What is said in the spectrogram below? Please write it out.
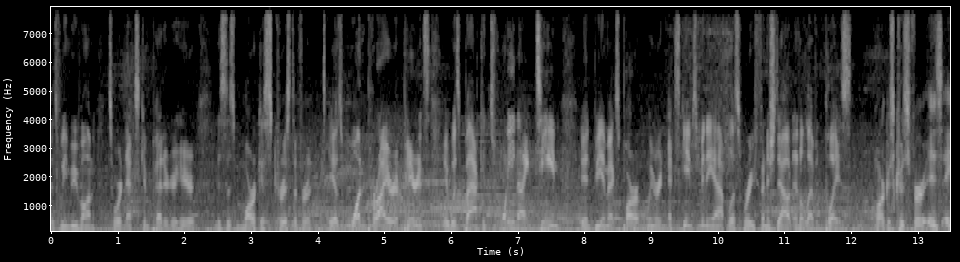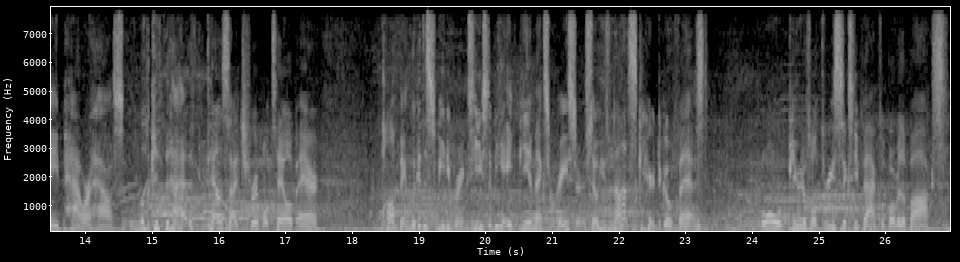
as we move on to our next competitor here. This is Marcus Christopher. He has one prior appearance. It was back in 2019 in BMX Park. We were at X Games Minneapolis where he finished out in 11th place. Marcus Christopher is a powerhouse. Look at that downside triple tailwhip air pumping. Look at the speed he brings. He used to be a BMX racer, so he's not scared to go fast. Oh, beautiful 360 backflip over the box.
